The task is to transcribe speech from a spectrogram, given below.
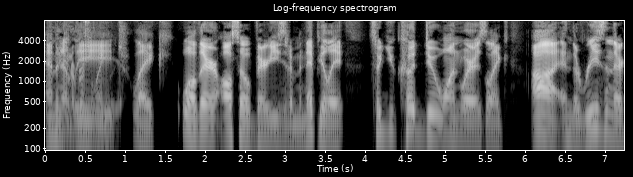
eminently like well, they're also very easy to manipulate. So you could do one where it's like, ah, and the reason they're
